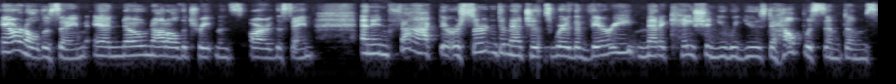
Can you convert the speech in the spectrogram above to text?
they aren't all the same. And no, not all the treatments are the same. And in fact, there are certain dementias where the very medication you would use to help with symptoms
